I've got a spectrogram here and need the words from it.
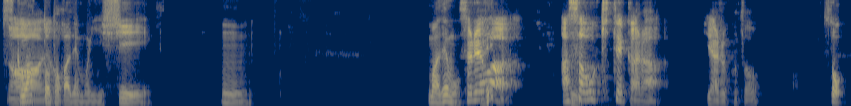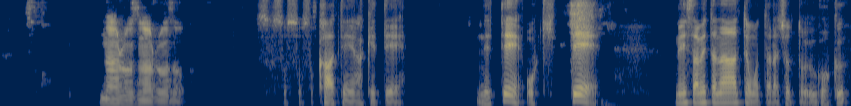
スクワットとかでもいいし、うん。まあでも、べそれは朝起きてからやること、そうなるほど、なるほど。そうそうそうカーテン開けて寝て起きて目覚めたなーって思ったらちょっと動く、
